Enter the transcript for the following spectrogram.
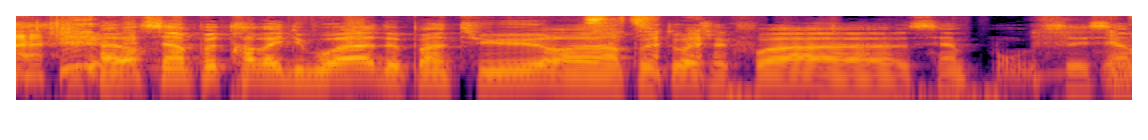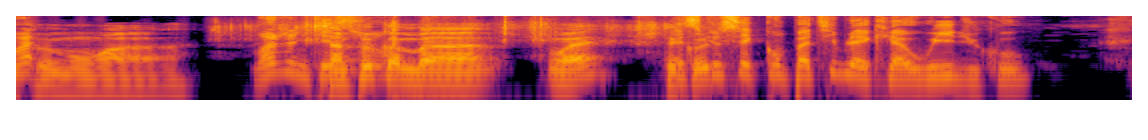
Alors, c'est un peu de travail du bois, de peinture, euh, un peu tout à chaque fois. c'est un, c'est, un peu mon. Moi, j'ai une question. C'est un peu comme. ouais. Est-ce que c'est compatible avec la Wii du coup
